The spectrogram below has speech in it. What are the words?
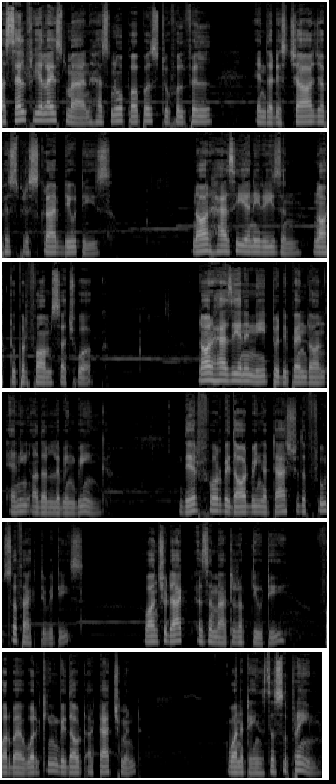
A self realized man has no purpose to fulfill in the discharge of his prescribed duties, nor has he any reason not to perform such work, nor has he any need to depend on any other living being. Therefore, without being attached to the fruits of activities, one should act as a matter of duty, for by working without attachment, one attains the supreme.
